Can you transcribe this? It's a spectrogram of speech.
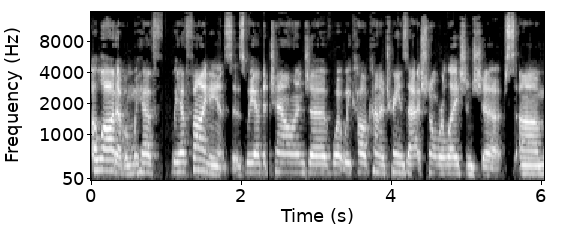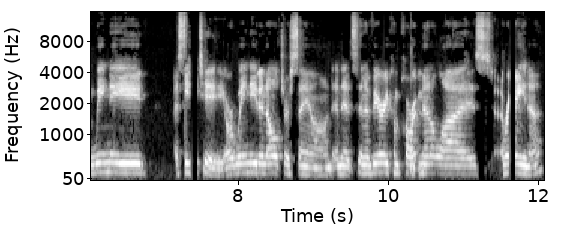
a lot of them we have we have finances we have the challenge of what we call kind of transactional relationships um, we need a ct or we need an ultrasound and it's in a very compartmentalized arena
